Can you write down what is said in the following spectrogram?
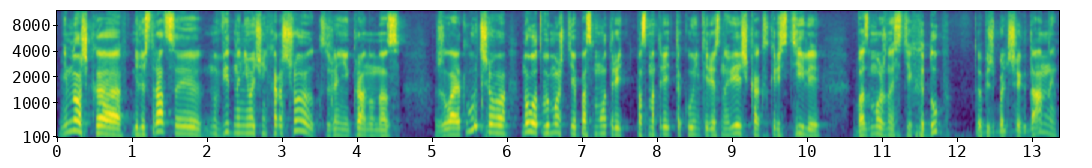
Немножко иллюстрации, ну, видно не очень хорошо, к сожалению, экран у нас желает лучшего. Но вот вы можете посмотреть, посмотреть такую интересную вещь, как скрестили возможности Hadoop, то бишь больших данных,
